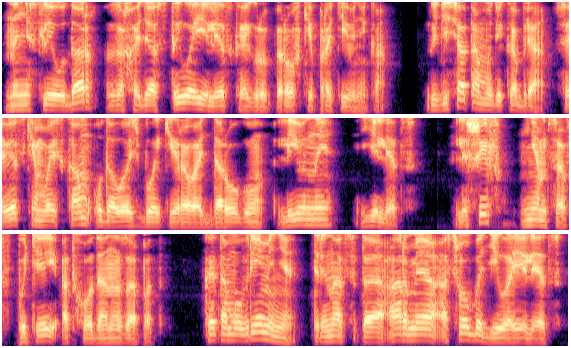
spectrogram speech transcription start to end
нанесли удар, заходя с тыла елецкой группировки противника. К 10 декабря советским войскам удалось блокировать дорогу Ливны-Елец, лишив немцев путей отхода на запад. К этому времени 13-я армия освободила Елец,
